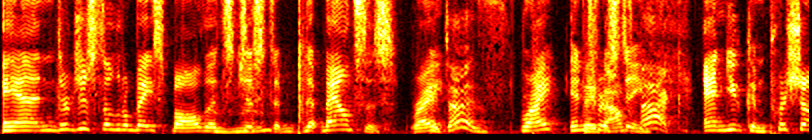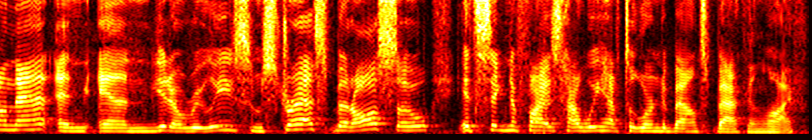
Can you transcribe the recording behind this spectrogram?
and they're just a little baseball that's just that bounces, right? Mm-hmm. It does. Right. Interesting. They bounce back. And you can push on that and and you know relieve some stress, but also it signifies how we have to learn to bounce back in life.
